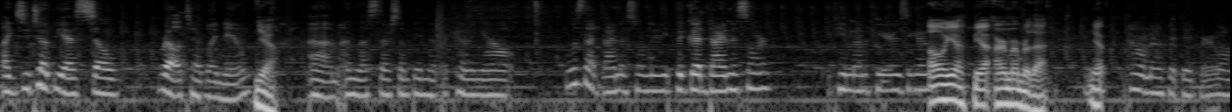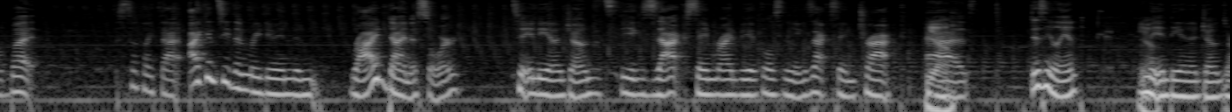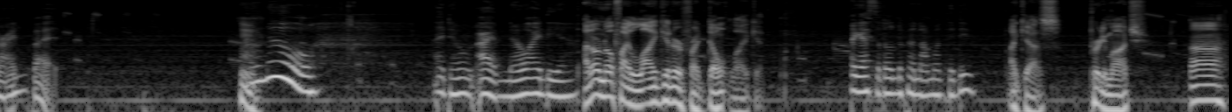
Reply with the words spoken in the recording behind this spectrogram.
Like Zootopia is still relatively new. Yeah. Um, unless there's something that they're coming out. What was that dinosaur movie? The Good Dinosaur. Came out a few years ago. Oh yeah, yeah, I remember that. Yep. I don't know if it did very well, but stuff like that. I can see them redoing the ride dinosaur to Indiana Jones. It's the exact same ride vehicles, the exact same track Yeah. as Disneyland Yeah. and the Indiana Jones ride, but I Hmm. don't know. I don't. I have no idea. I don't know if I like it or if I don't like it. I guess it'll depend on what they do. I guess pretty much. Uh,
